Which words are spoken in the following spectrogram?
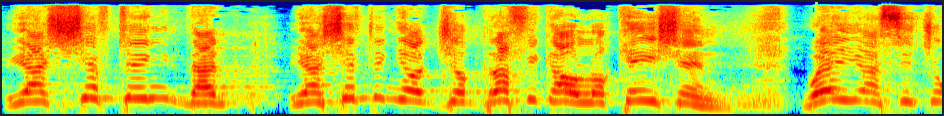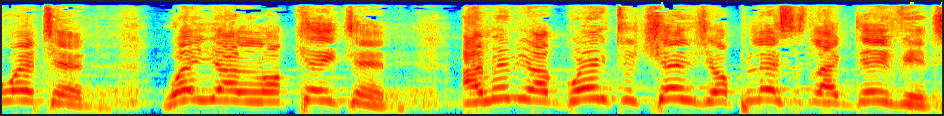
You are shifting that, you are shifting your geographical location, where you are situated, where you are located. I mean, you are going to change your places like David.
